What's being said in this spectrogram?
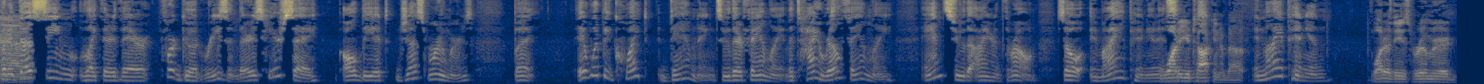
but it does seem like they're there for good reason. There is hearsay, albeit just rumors, but it would be quite damning to their family, the Tyrell family, and to the Iron Throne. So, in my opinion, it What are you talking about? In my opinion, What are these rumored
